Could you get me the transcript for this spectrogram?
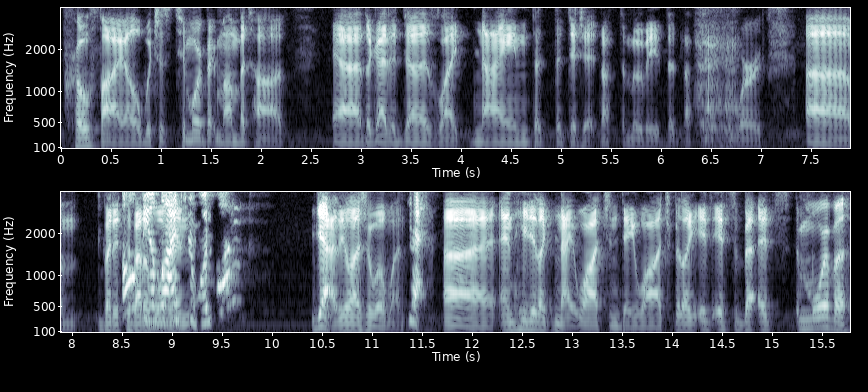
Profile, which is Timur Bekmambetov, uh, the guy that does like nine, the, the digit, not the movie, the, not the, the word. Um, but it's oh, about the a Elijah woman. Wood one. Yeah, the Elijah Wood one. Yeah. Uh, and he did like Night Watch and Day Watch, but like it, it's about it's more of a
